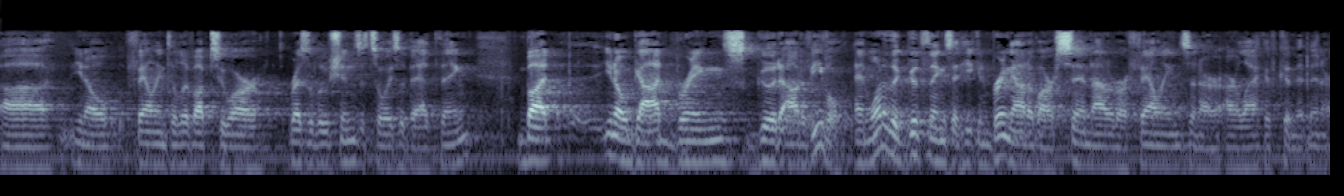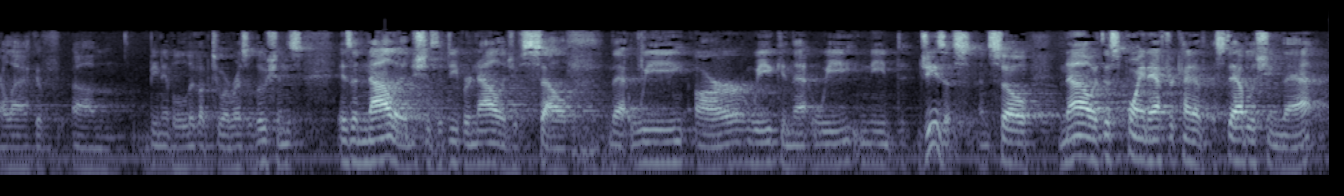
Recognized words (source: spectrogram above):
uh, you know, failing to live up to our resolutions. It's always a bad thing. But, you know, God brings good out of evil. And one of the good things that He can bring out of our sin, out of our failings and our, our lack of commitment, our lack of um, being able to live up to our resolutions, is a knowledge, is a deeper knowledge of self that we are weak and that we need Jesus. And so now at this point, after kind of establishing that,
